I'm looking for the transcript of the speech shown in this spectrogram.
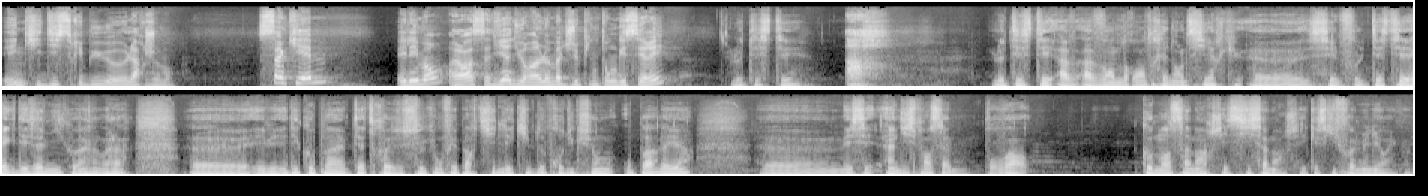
et Mm. qui distribue euh, largement. Cinquième élément, alors là, ça devient dur, hein, le match de ping-pong est serré. Le tester. Ah Le tester av- avant de rentrer dans le cirque, il faut le tester avec des amis, quoi. hein, voilà. Euh, et, et des copains, et peut-être ceux qui ont fait partie de l'équipe de production, ou pas d'ailleurs. Euh, mais c'est indispensable pour voir comment ça marche et si ça marche et qu'est-ce qu'il faut améliorer. quoi.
